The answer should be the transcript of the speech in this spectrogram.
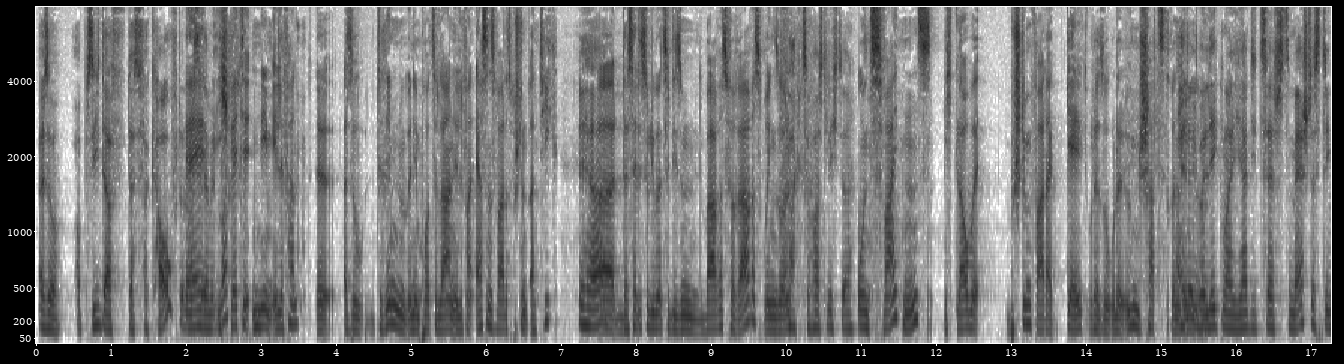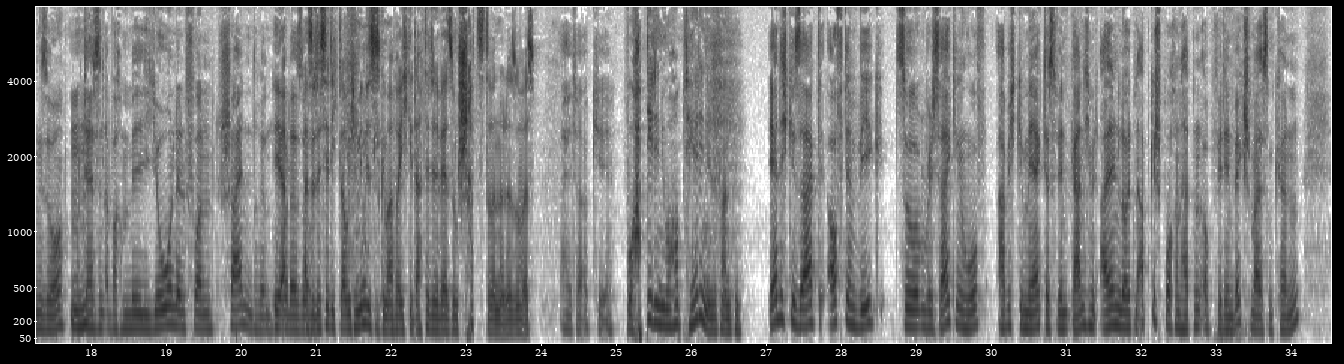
also ob sie da das verkauft oder was sie Äh, damit ich macht. wette, in dem Elefant, äh, also drin, in dem Porzellanelefant, erstens war das bestimmt antik. Ja. Äh, das hättest du lieber zu diesem Bares Ferraris bringen sollen. Fuck, zu Horst Lichter. Und zweitens, ich glaube, bestimmt war da Geld oder so oder irgendein Schatz drin. Alter, überleg mal, ja, die zersmasht das Ding so und da sind einfach Millionen von Scheinen drin Ja, oder so. also das hätte ich, glaube ich, mindestens gemacht, weil ich gedacht hätte, da wäre so ein Schatz drin oder sowas. Alter, okay. Wo habt ihr denn überhaupt her, den Elefanten? Ehrlich gesagt, auf dem Weg zum Recyclinghof habe ich gemerkt, dass wir gar nicht mit allen Leuten abgesprochen hatten, ob wir den wegschmeißen können.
